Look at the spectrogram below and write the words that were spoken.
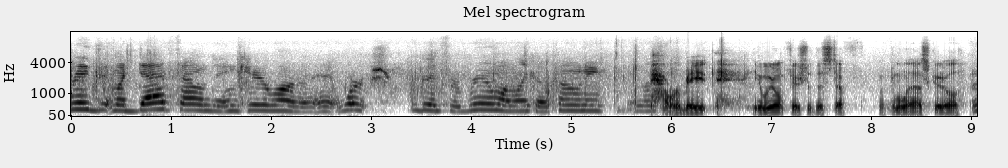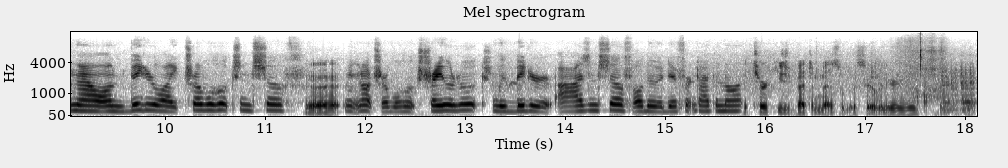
rig that my dad found in Carolina, and it works good for broom on Lake Oconee. Power bait. Yeah, we don't fish with this stuff up in Alaska at all. Now on bigger like treble hooks and stuff, uh -huh. I mean, not treble hooks, trailer hooks with bigger eyes and stuff, I'll do a different type of knot. The turkey's about to mess with us over there again.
